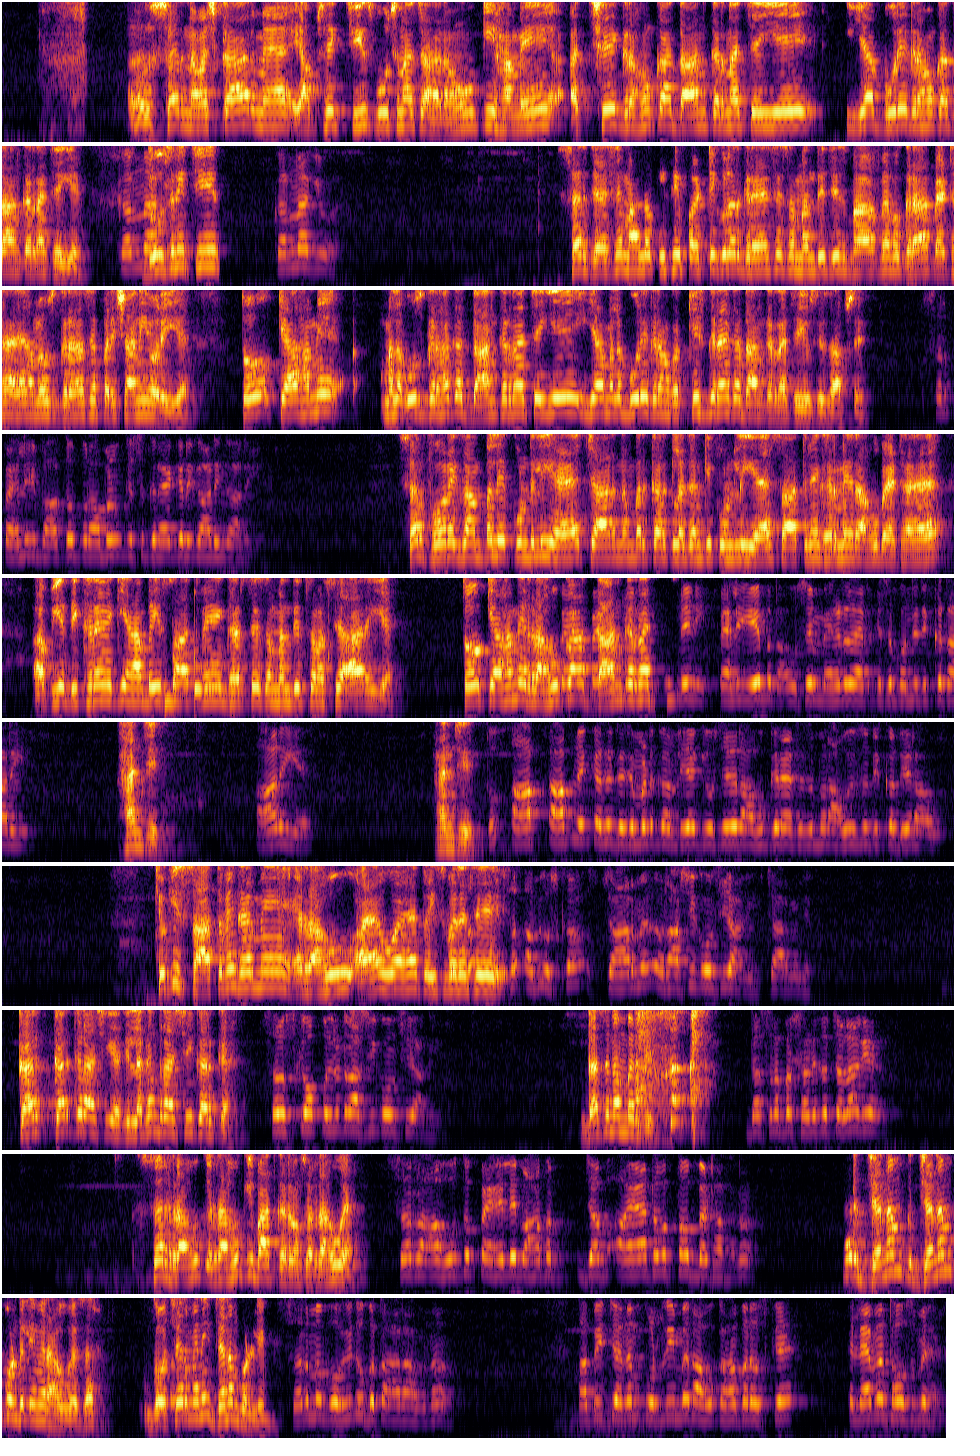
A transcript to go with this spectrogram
सर नमस्कार मैं आपसे एक चीज़ पूछना चाह रहा हूँ कि हमें अच्छे ग्रहों का दान करना चाहिए या बुरे ग्रहों का दान करना चाहिए? करना दूसरी चीज़ करना क्यों है? सर जैसे मान लो किसी पर्टिकुलर ग्रह से संबंधित जिस भाव में वो ग्रह बैठा है हमें उस ग्रह से परेशानी हो रही है तो क्या हमें मतलब उस ग्रह का दान करना चाहिए या मतलब बुरे ग्रहों का किस ग्रह का दान करना चाहिए उस हिसाब से? सर पहली बात तो प्रॉब्लम किस ग्रह के रिगार्डिंग आ रही है? सर फॉर एग्ज़ाम्पल एक कुंडली है चार नंबर कर्क लगन की कुंडली है सातवें घर में राहु बैठा है। अब ये दिख रहा है कि हाँ भाई सातवें घर से संबंधित समस्या आ रही है। तो क्या हमें राहु का पह- दान पह- करना नहीं नहीं पहले ये बताओ उसे मैरिड लाइफ के संबंधी दिक्कत आ रही है? हाँ जी। आ रही है? हाँ जी। तो आप आपने कैसे जजमेंट कर लिया कि उसे राहु ग्रह से राहु उसे दिक्कत दे रहा हो? क्योंकि सातवें घर में राहु आया हुआ है तो इस वजह से अभी उसका चार में राशि कौन सी आ गई? चार में देखो। कर्क कर्क राशि है जी लगन राशि कर्क है। सर उसके ऑपोजिट राशि कौन सी आ गई? दस नंबर जी। दस नंबर शनि तो चला गया। सर राहु राहु की बात कर रहा हूँ सर राहु है। सर राहु तो पहले वहाँ पर जब आया था वो तब बैठा था ना। सर जन्म जन्म कुंडली में राहु है सर। गोचर में नहीं जन्म कुंडली में। सर मैं वही तो बता रहा हूँ ना। अभी जन्म कुंडली में राहु कहाँ पर उसके इलेवेंथ हाउस में है।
